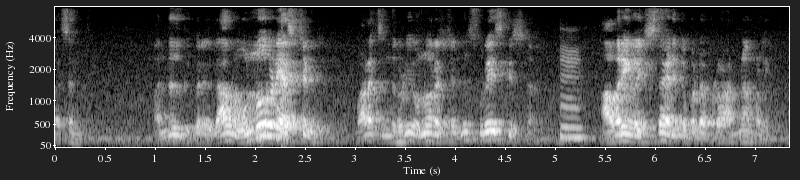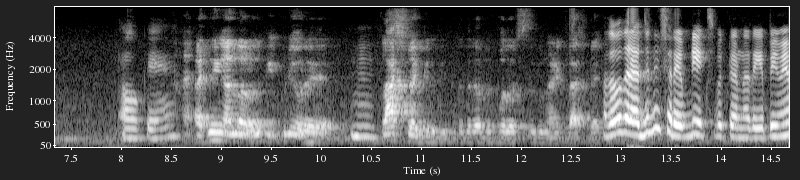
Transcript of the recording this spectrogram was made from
வசந்த். வந்ததுக்கு பிறகு அவர் இன்னொருடைய அசிஸ்டன்ட் பாலச்சந்தருடைய இன்னொரு அசிஸ்டன்ட் சுரேஷ் கிருஷ்ணா. ம். அவரை வச்சு தான் எடுக்கப்பட்ட படம் அண்ணாமலை. ஓகே. ரஜினிகாந்த் அவர்களுக்கு இப்படி ஒரு. ஃபிளாஷ்பேக் இருக்கு. அதாவது ரஜினி சார் எப்படி எக்ஸ்பெக்ட் பண்ணாரு? எப்பயுமே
